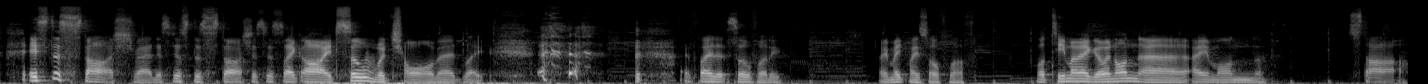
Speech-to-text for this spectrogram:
it's the stash, man. It's just the stash. It's just like, oh, it's so mature, man. Like I find it so funny. I make myself laugh. What team am I going on? Uh, I am on Star.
